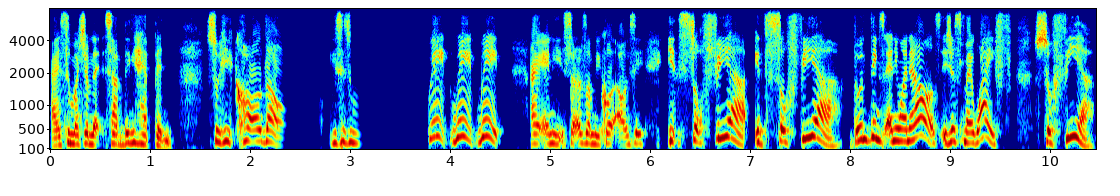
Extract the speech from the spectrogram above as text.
Right, so much like something happened. So he called out. He says, wait, wait, wait. Right, and he starts he called out. He say, it's Sophia. It's Sophia. Don't think it's anyone else. It's just my wife, Sophia.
